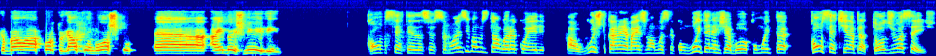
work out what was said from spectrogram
que vão a Portugal conosco é, em 2020. Com certeza, senhor Simões. E vamos então agora com ele, Augusto Canária, mais uma música com muita energia boa, com muita concertina para todos vocês.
